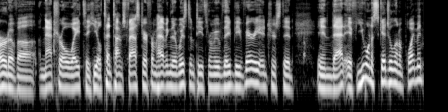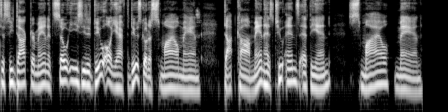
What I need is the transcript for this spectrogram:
heard of a natural way to heal 10 times faster from having their wisdom teeth removed, they'd be very interested in that. If you want to schedule an appointment to see Dr. Mann, it's so easy to do. All you have to do is go to smilemann.com. Mann has two N's at the end, smilemann.com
